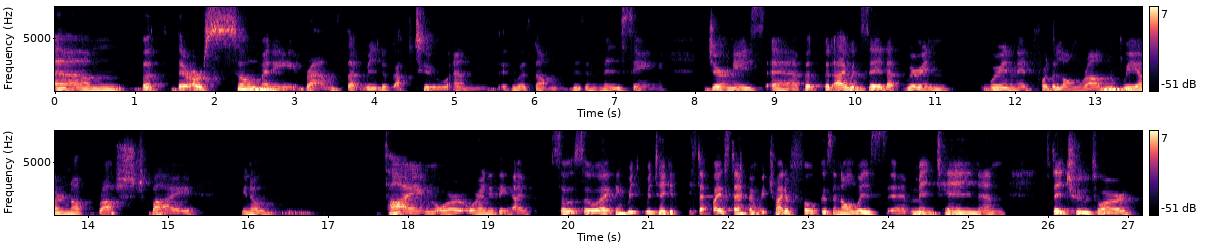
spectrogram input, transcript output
Um, but there are so many brands that we look up to and who has done these amazing journeys. Uh, but but I would say that we're in we're in it for the long run. We are not rushed by, you know, time or or anything. I so so I think we we take it step by step and we try to focus and always uh, maintain and stay true to our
